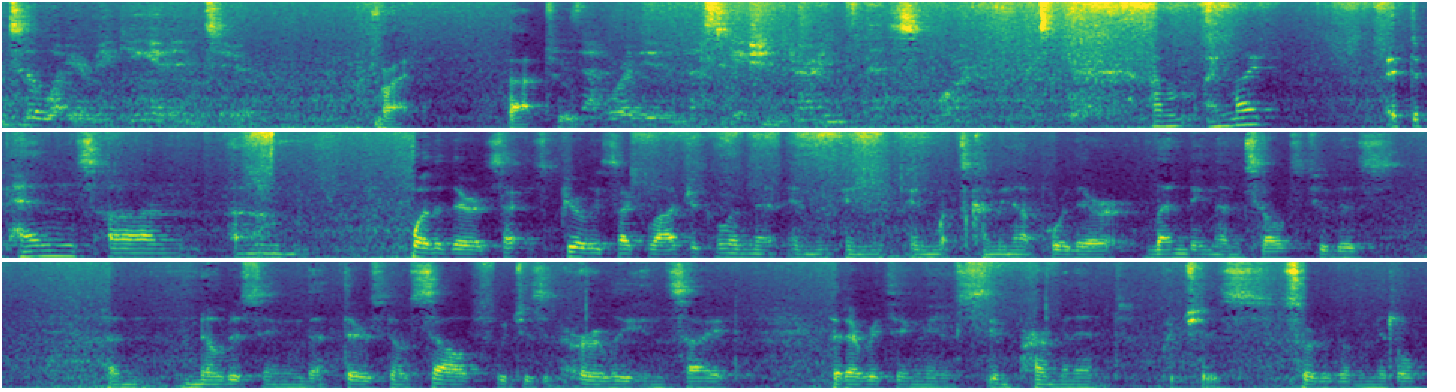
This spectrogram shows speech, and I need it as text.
into the what you're making it into? Right. That too. Is that worthy of investigation during this, or? Um, I might it depends on um, whether they're purely psychological in, the, in, in, in, what's coming up or they're lending themselves to this and noticing that there's no self, which is an early insight, that everything is impermanent, which is sort of a middle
